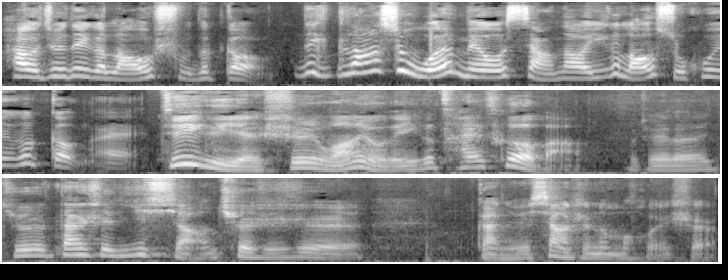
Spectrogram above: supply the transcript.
还有就那个老鼠的梗，那当时我也没有想到一个老鼠会一个梗，哎，这个也是网友的一个猜测吧，我觉得就是，但是一想确实是，感觉像是那么回事儿，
